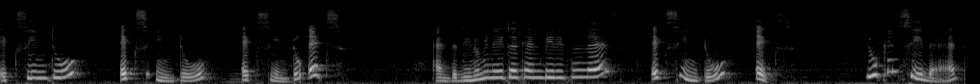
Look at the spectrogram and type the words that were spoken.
x into x into x into x and the denominator can be written as x into x. You can see that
